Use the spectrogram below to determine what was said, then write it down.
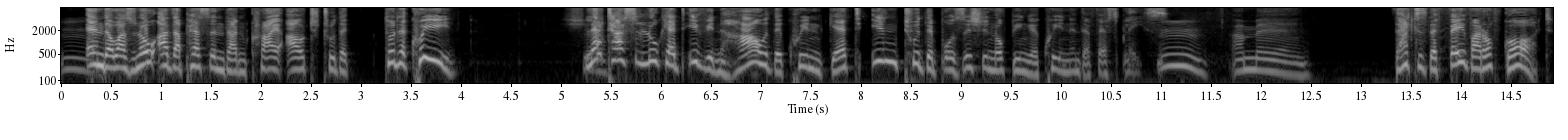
Mm. and there was no other person than cry out to the to the queen Sure. let us look at even how the queen get into the position of being a queen in the first place mm. Amen. That is the favor of God.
